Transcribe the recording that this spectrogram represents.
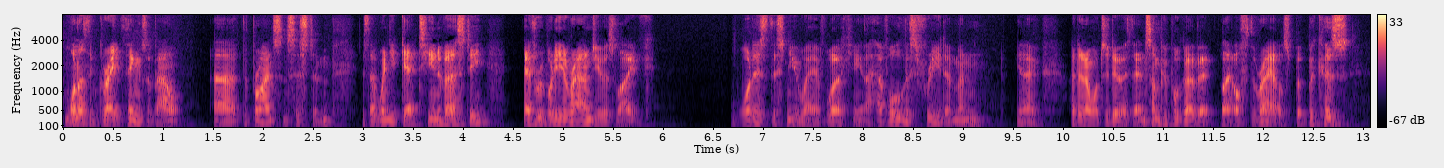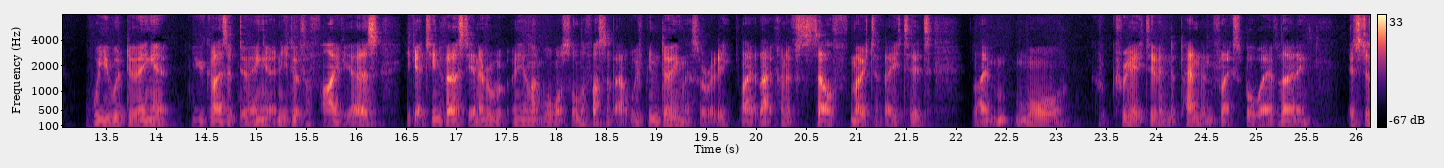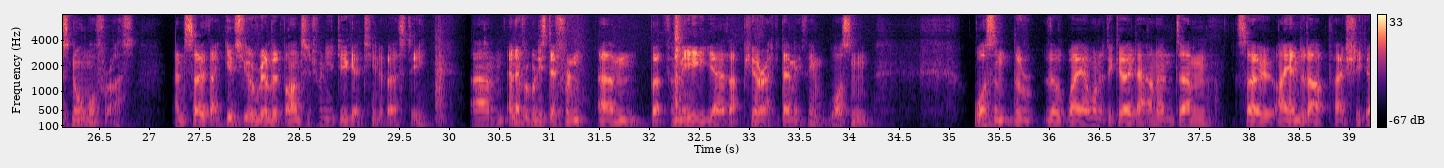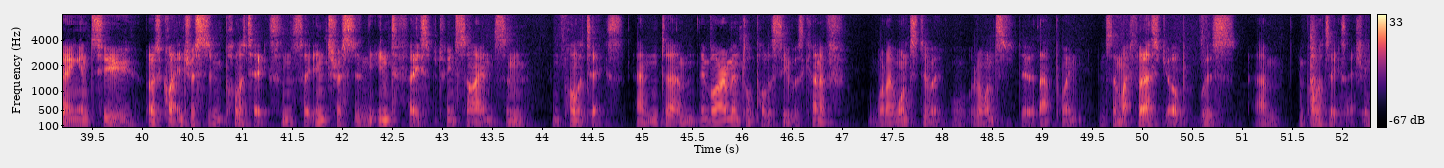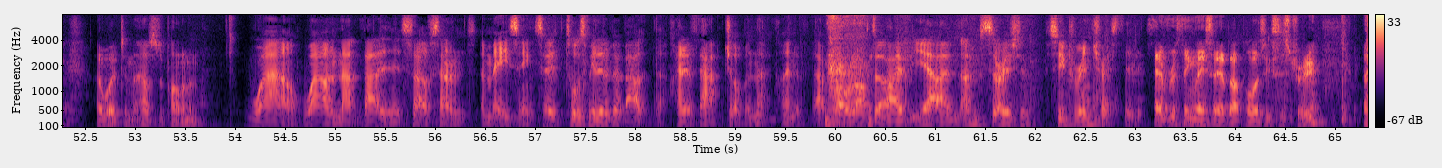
one of the great things about uh, the Bryanston system is that when you get to university, everybody around you is like, "What is this new way of working? I have all this freedom, and you know, I don't know what to do with it." And some people go a bit like off the rails, but because we were doing it, you guys are doing it, and you do it for five years. You get to university, and everyone, and you're like, well, what's all the fuss about? We've been doing this already. Like that kind of self-motivated, like more creative, independent, flexible way of learning. It's just normal for us, and so that gives you a real advantage when you do get to university. Um, and everybody's different, um, but for me, yeah, that pure academic thing wasn't wasn't the the way I wanted to go down, and um, so I ended up actually going into. I was quite interested in politics, and so interested in the interface between science and, and politics, and um, environmental policy was kind of what I wanted to do. What I wanted to do at that point. point, and so my first job was um, in politics. Actually, I worked in the Houses of Parliament. Wow, wow, and that, that in itself sounds amazing. So, talk to me a little bit about that kind of that job and that kind of that role. After I, yeah, I'm, I'm sorry, super interested. Everything they say about politics is true.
